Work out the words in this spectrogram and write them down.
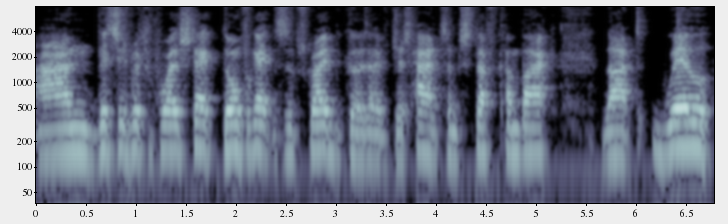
And this is Richard for Welshytech. Don't forget to subscribe because I've just had some stuff come back that will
